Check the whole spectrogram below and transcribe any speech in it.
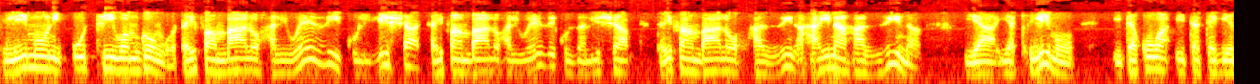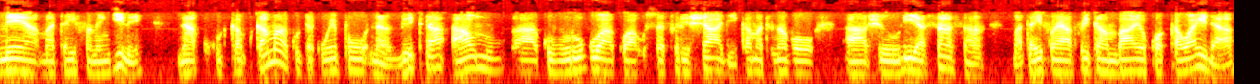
kilimo ni uti wa mgongo. Taifa ambalo haliwezi kulilisha, taifa ambalo haliwezi kuzalisha, taifa ambalo hazina, haina hazina ya ya kilimo itakuwa itategemea mataifa mengine, na kama kutakuwepo na vita au uh, kuvurugwa kwa usafirishaji kama tunavyoshuhudia uh, sasa, mataifa ya Afrika ambayo kwa kawaida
